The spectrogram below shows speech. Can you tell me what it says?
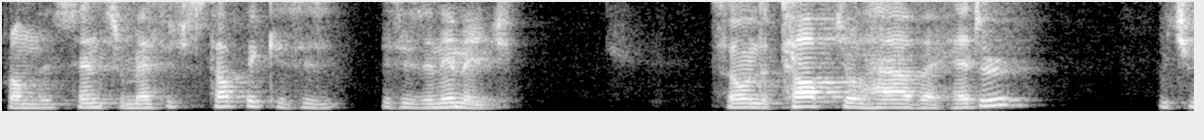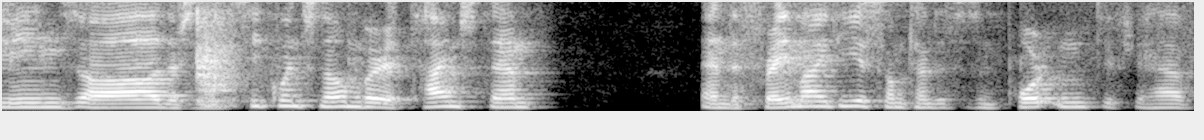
from the sensor messages topic. This is, this is an image. So on the top, you'll have a header, which means uh, there's a sequence number, a timestamp, and the frame ID. Sometimes this is important if you have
